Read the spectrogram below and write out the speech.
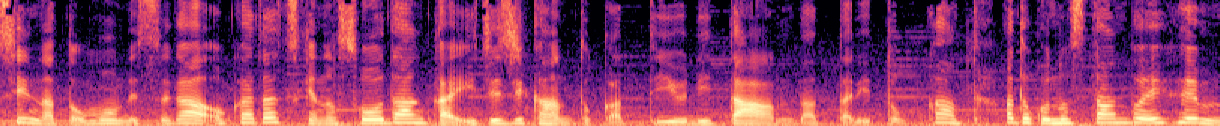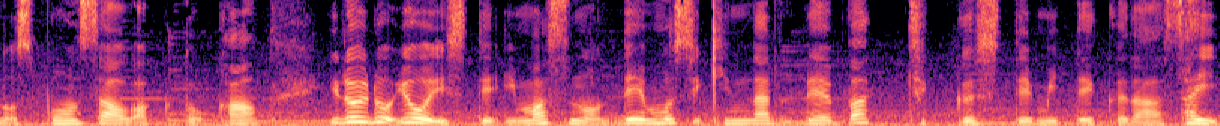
しいなと思うんですがお片付けの相談会1時間とかっていうリターンだったりとかあとこのスタンド FM のスポンサー枠とかいろいろ用意していますのでもし気になればチェックしてみてください。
